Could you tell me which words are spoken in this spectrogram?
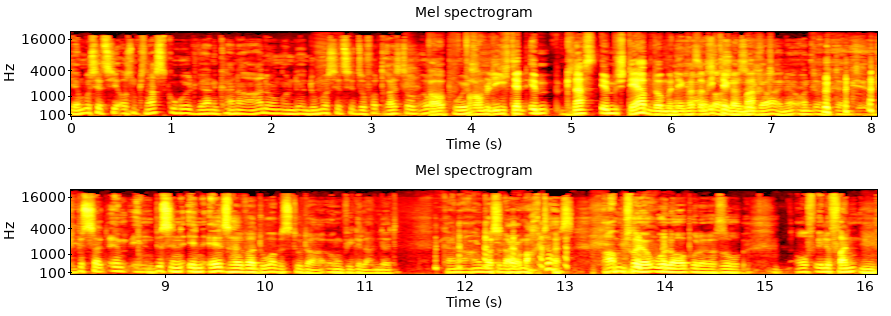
der muss jetzt hier aus dem Knast geholt werden, keine Ahnung, und äh, du musst jetzt hier sofort 30.000 Euro warum, abholen. Warum liege ich denn im Knast im Sterben, Dominik? Naja, was habe ich denn gemacht? Egal, ne? Und, und du bist halt im, ein bisschen in El Salvador bist du da irgendwie gelandet. Keine Ahnung, was du da gemacht hast. Abenteuerurlaub oder so. Auf Elefanten.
